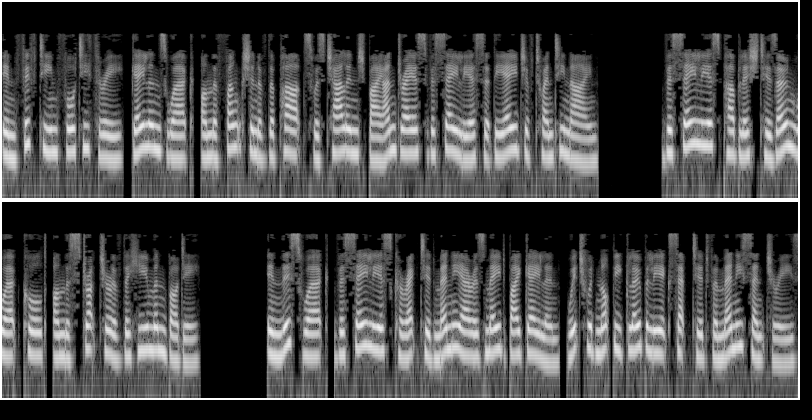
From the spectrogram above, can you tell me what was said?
In 1543, Galen's work, on the function of the parts was challenged by Andreas Vesalius at the age of 29. Vesalius published his own work called, On the Structure of the Human Body. In this work, Vesalius corrected many errors made by Galen, which would not be globally accepted for many centuries.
